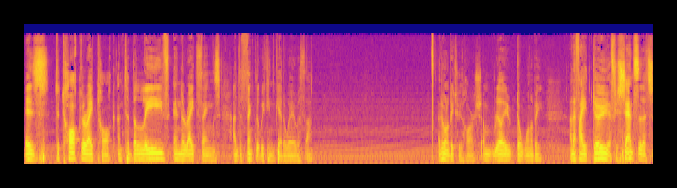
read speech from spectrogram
is to talk the right talk and to believe in the right things and to think that we can get away with that. I don't want to be too harsh. I really don't want to be. And if I do, if you sense that it's,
